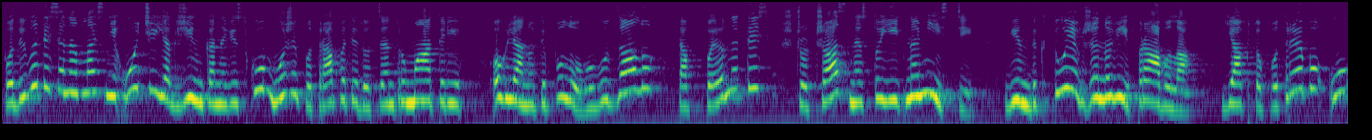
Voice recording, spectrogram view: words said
Подивитися на власні очі, як жінка на візку може потрапити до центру матері, оглянути пологову залу та впевнитись, що час не стоїть на місці. Він диктує вже нові правила, як то потребу у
